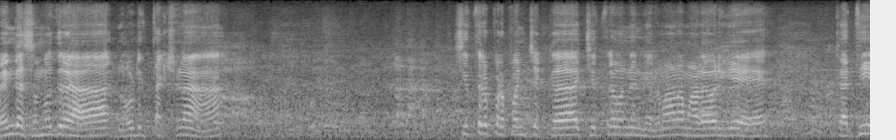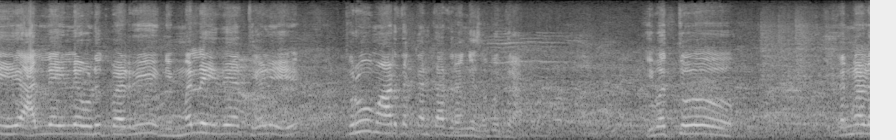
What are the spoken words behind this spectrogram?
ರಂಗ ಸಮುದ್ರ ನೋಡಿದ ತಕ್ಷಣ ಚಿತ್ರ ಪ್ರಪಂಚಕ್ಕೆ ಚಿತ್ರವನ್ನು ನಿರ್ಮಾಣ ಮಾಡೋರಿಗೆ ಕಥೆ ಅಲ್ಲೇ ಇಲ್ಲೇ ಹುಡುಕ್ಬೇಡ್ರಿ, ನಿಮ್ಮಲ್ಲೇ ಇದೆ ಅಂತ ಹೇಳಿ ಪ್ರೂವ್ ಮಾಡ್ತಕ್ಕಂಥದ್ದು ರಂಗ ಸಮುದ್ರ ಇವತ್ತು ಕನ್ನಡ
